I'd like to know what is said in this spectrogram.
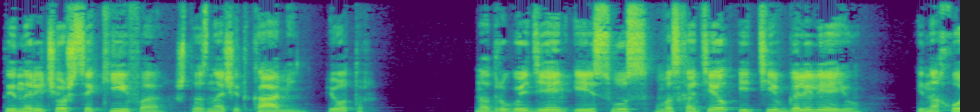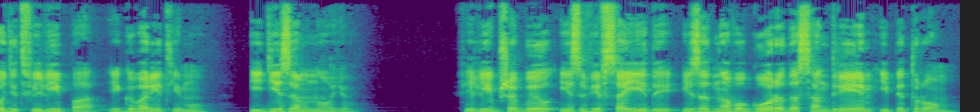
ты наречешься Кифа, что значит камень, Петр». На другой день Иисус восхотел идти в Галилею и находит Филиппа и говорит ему, «Иди за мною». Филипп же был из Вифсаиды, из одного города с Андреем и Петром.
